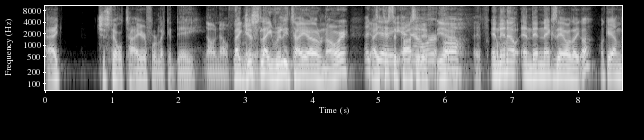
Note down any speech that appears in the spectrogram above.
I just felt tired for like a day, No, no. like me- just like really tired out of nowhere. A I day, tested an positive, hour. yeah. Oh, And then on. I, and then next day I was like, oh, okay, I'm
